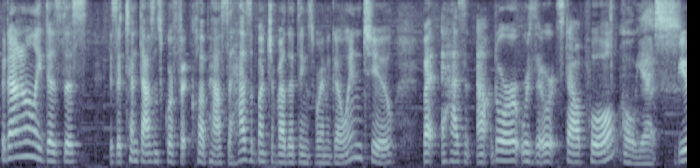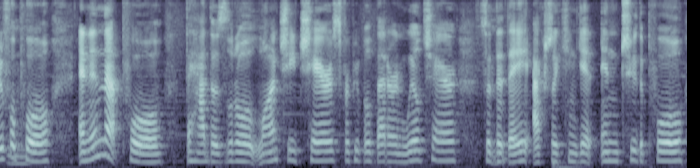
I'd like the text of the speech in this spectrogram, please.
But not only does this is a 10,000 square foot clubhouse that has a bunch of other things we're going to go into, but it has an outdoor resort style pool. Oh yes. Beautiful mm-hmm. pool. And in that pool, they had those little launchy chairs for people that are in wheelchair so that mm-hmm. they actually can get into the pool.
